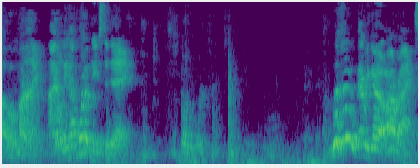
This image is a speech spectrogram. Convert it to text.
Oh my, I only have one of these today. Woohoo! There we go. All right.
